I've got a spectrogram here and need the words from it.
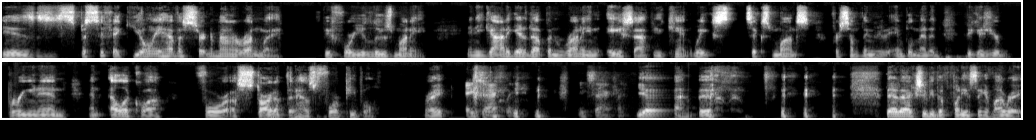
is specific. You only have a certain amount of runway before you lose money. And you got to get it up and running ASAP. You can't wait six months for something to be implemented because you're bringing in an Eloqua for a startup that has four people, right? Exactly. exactly. yeah. That'd actually be the funniest thing. If I were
